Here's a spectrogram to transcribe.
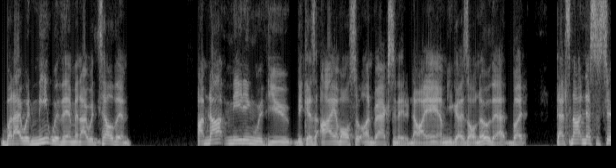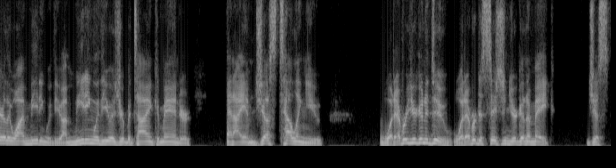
But I would meet with them and I would tell them, I'm not meeting with you because I am also unvaccinated. Now I am, you guys all know that, but that's not necessarily why I'm meeting with you. I'm meeting with you as your battalion commander, and I am just telling you whatever you're going to do, whatever decision you're going to make, just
